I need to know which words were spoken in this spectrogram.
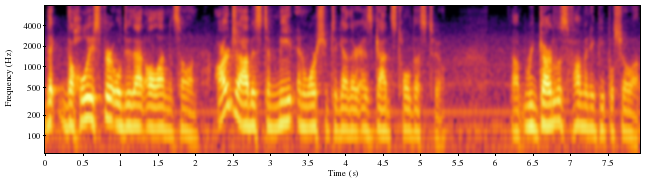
That the Holy Spirit will do that all on its own. Our job is to meet and worship together as God's told us to, uh, regardless of how many people show up.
